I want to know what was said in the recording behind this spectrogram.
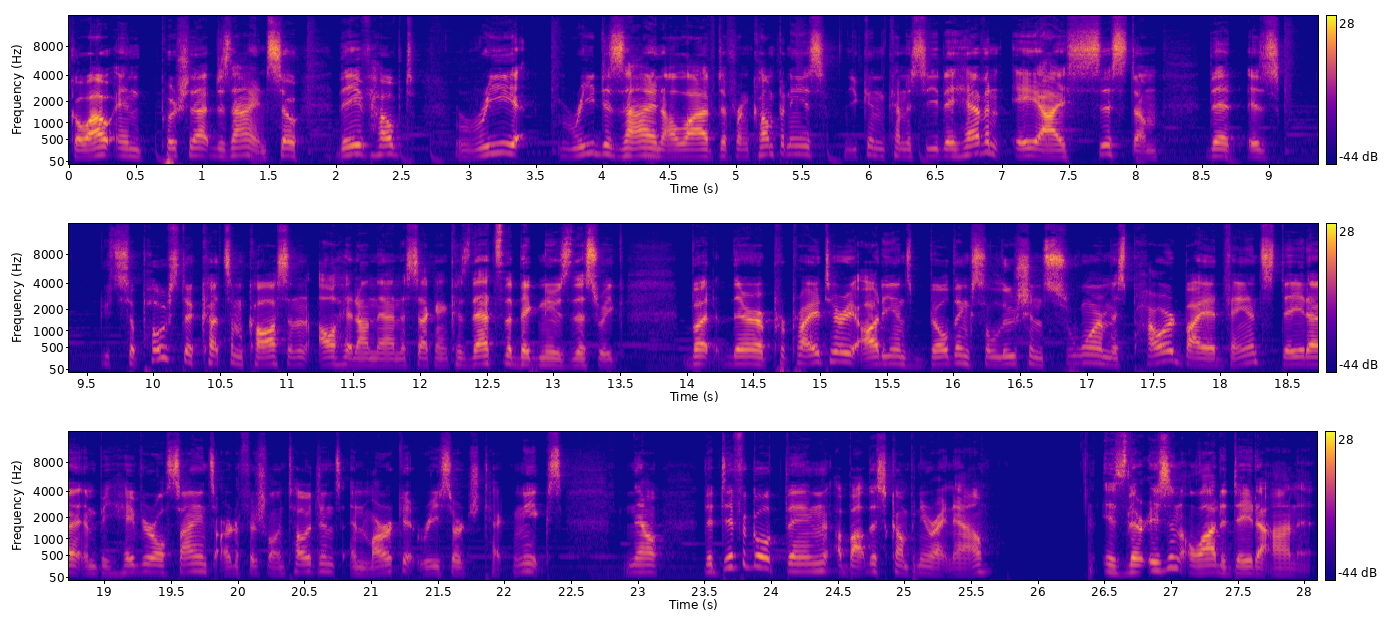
go out and push that design. So they've helped re redesign a lot of different companies. You can kind of see they have an AI system that is supposed to cut some costs, and I'll hit on that in a second because that's the big news this week. But their proprietary audience building solution Swarm is powered by advanced data and behavioral science, artificial intelligence, and market research techniques. Now, the difficult thing about this company right now is there isn't a lot of data on it,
